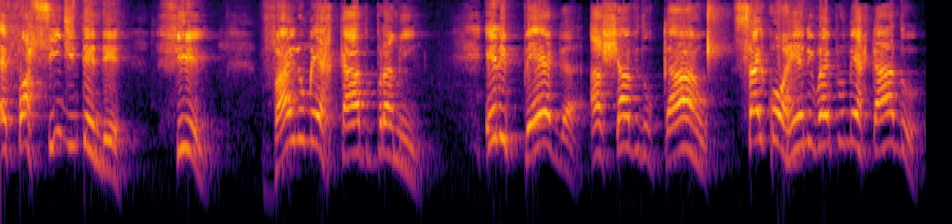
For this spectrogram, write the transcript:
é facinho de entender. Filho, vai no mercado para mim. Ele pega a chave do carro, sai correndo e vai para o mercado.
